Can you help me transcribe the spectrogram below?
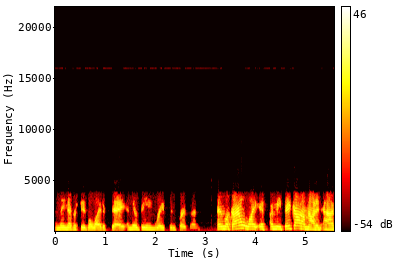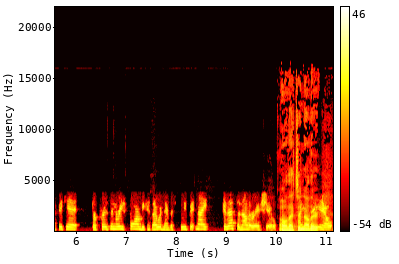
and they never see the light of day, and they're being raped in prison. And look, I don't like. If I mean, thank God I'm not an advocate for prison reform because I would never sleep at night because that's another issue. Oh, that's I- another. you know, I-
